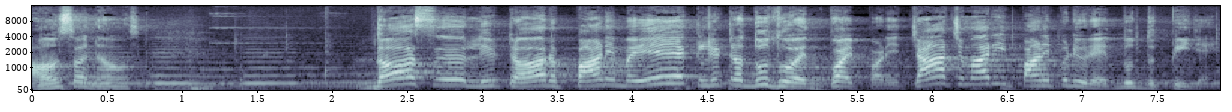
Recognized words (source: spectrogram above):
હંસ ને હંસ દસ લીટર પાણીમાં એક લીટર દૂધ હોય ને તોય પાણી ચાંચ મારી પાણી પડ્યું રહે, દૂધ પી જાય.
